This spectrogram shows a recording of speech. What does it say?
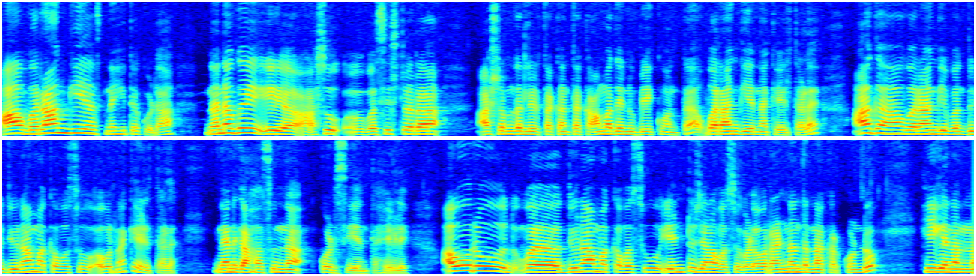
ಆ ವರಾಂಗಿಯ ಸ್ನೇಹಿತೆ ಕೂಡ ನನಗೂ ಈ ಹಸು ವಸಿಷ್ಠರ ಆಶ್ರಮದಲ್ಲಿರ್ತಕ್ಕಂಥ ಕಾಮಧೇನು ಬೇಕು ಅಂತ ವರಾಂಗಿಯನ್ನು ಕೇಳ್ತಾಳೆ. ಆಗ ವರಾಂಗಿ ಬಂದು ದ್ಯುನಾಮಕ ವಸು ಅವ್ರನ್ನ ಕೇಳ್ತಾಳೆ. ನನಗೆ ಆ ಹಸುನ ಕೊಡಿಸಿ ಅಂತ ಹೇಳಿ. ಅವರು ವ ದ್ಯುನಾಮಕ ವಸು ಎಂಟು ಜನ ವಸುಗಳು, ಅವರ ಅಣ್ಣಂದ್ರನ್ನ ಕರ್ಕೊಂಡು ಹೀಗೆ ನನ್ನ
